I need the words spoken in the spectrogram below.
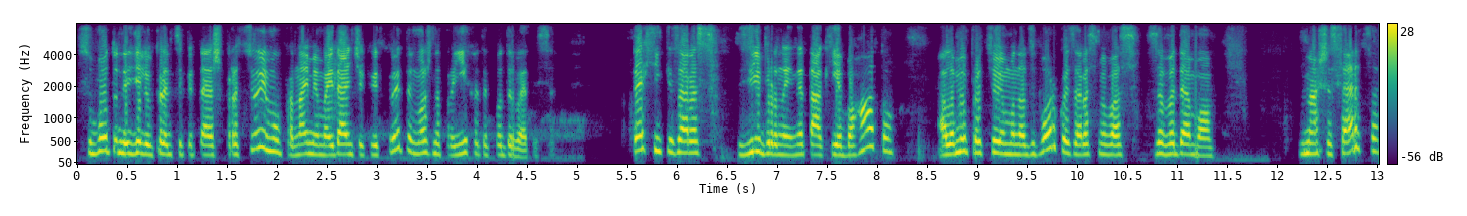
в суботу, неділю, в принципі, теж працюємо. Принаймні, майданчик відкритий, можна приїхати подивитися. Техніки зараз зібраної не так є багато, але ми працюємо над зборкою. Зараз ми вас заведемо в наше серце,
